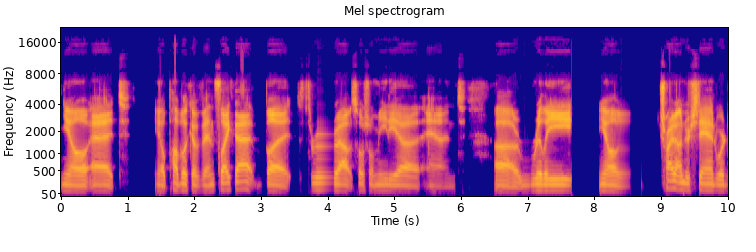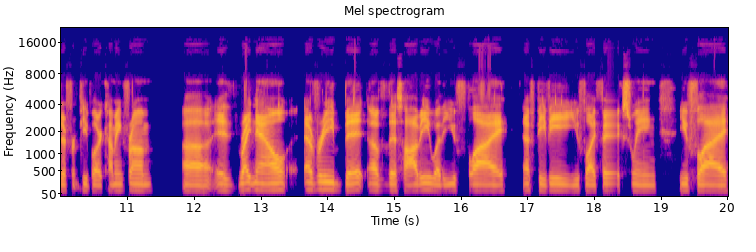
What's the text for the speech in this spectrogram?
you know at you know public events like that, but throughout social media and uh, really you know try to understand where different people are coming from. Uh, it, right now, every bit of this hobby, whether you fly FPV, you fly fixed wing, you fly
